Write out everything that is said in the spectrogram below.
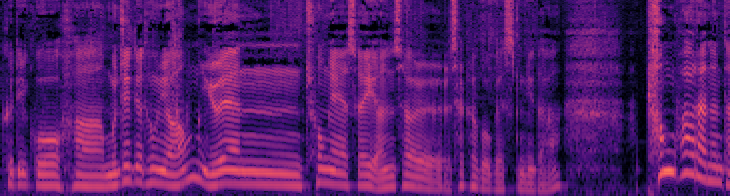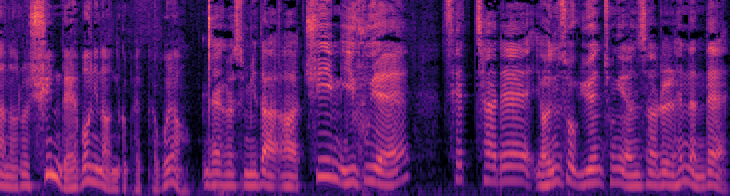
그리고 아, 문재인 대통령 유엔 총회에서의 연설 살펴보겠습니다. 평화라는 단어를 54번이나 언급했다고요? 네, 그렇습니다. 아, 취임 이후에 세 차례 연속 유엔 총회 연설을 했는데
